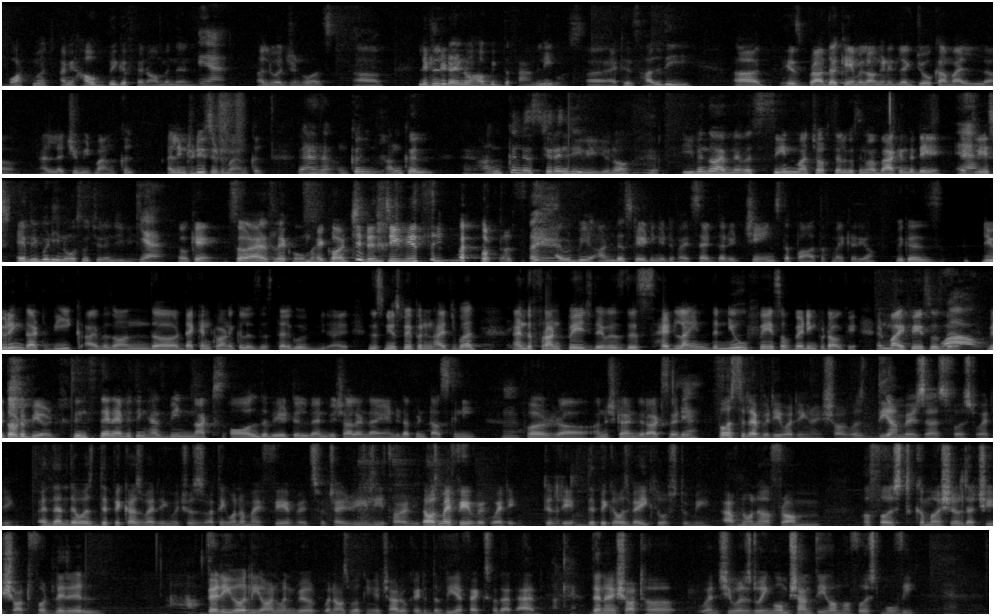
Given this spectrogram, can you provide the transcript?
what much, I mean, how big a phenomenon Yeah. Allu Arjun was. Uh, little did I know how big the family was. Uh, at his haldi, uh, his brother came along and he's like, Joe, come, I'll, uh, I'll let you meet my uncle. I'll introduce you to my uncle. And I was like, uncle, uncle. Uncle is Chiranjeevi, you know. Even though I've never seen much of Telugu cinema back in the day, Yeah. at least, everybody knows who Chiranjeevi is. Yeah. Okay, so I was like, oh my god, Chiranjeevi is seeing my photos. I would be understating it if I said that it changed the path of my career because during that week I was on the Deccan Chronicle, is this Telugu, uh, this newspaper in Hyderabad, and the front page there was this headline, the new face of wedding photography, and my face was Wow. there without a beard. Since then, everything has been nuts all the way till when Vishal and I ended up in Tuscany for uh, Anushka and Virat's wedding. Yeah. First celebrity wedding I shot was Dia Mirza's first wedding. And then there was Deepika's wedding, which was, I think, one of my favorites, which I really thoroughly. That was my favorite wedding till date. Deepika was very close to me. I've known her from her first commercial that she shot for Liril. Very early on, when we were, when I was working at Shah I did the VFX for that ad. Okay. Then I shot her when she was doing Om Shanti Om, her first movie.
